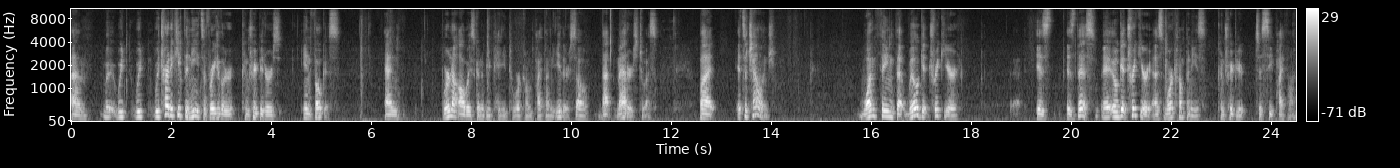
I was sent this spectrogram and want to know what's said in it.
um, we, we, we try to keep the needs of regular contributors in focus and we're not always going to be paid to work on Python either, so that matters to us. But it's a challenge. One thing that will get trickier uh, is is this. It'll get trickier as more companies contribute to CPython.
